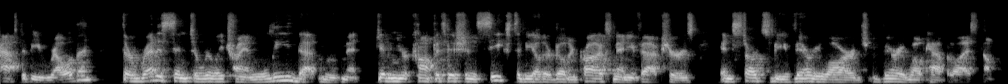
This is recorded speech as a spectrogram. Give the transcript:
have to be relevant, they're reticent to really try and lead that movement, given your competition seeks to be other building products manufacturers and starts to be very large, very well capitalized companies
